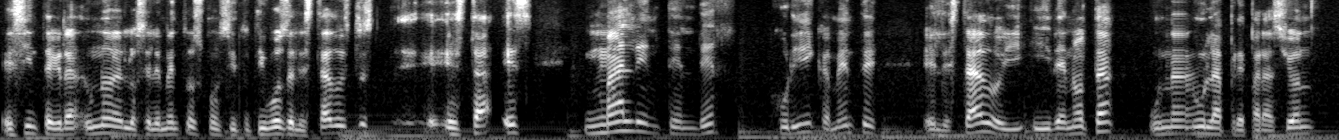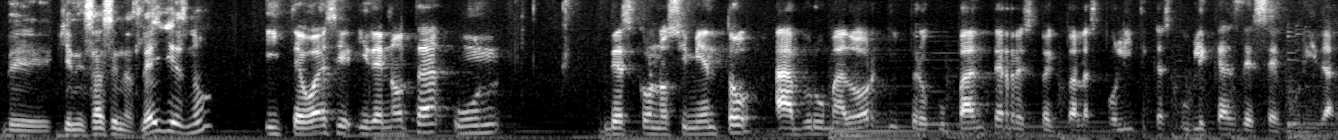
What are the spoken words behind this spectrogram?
es integral, uno de los elementos constitutivos del Estado. Esto es, eh, está, es mal entender jurídicamente el Estado y, y, denota una nula preparación de quienes hacen las leyes, ¿no? Y te voy a decir, y denota un desconocimiento abrumador y preocupante respecto a las políticas públicas de seguridad.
